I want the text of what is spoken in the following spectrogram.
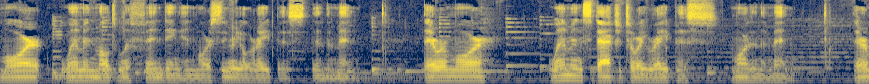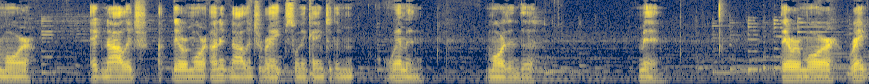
more women multiple offending and more serial rapists than the men. There were more women statutory rapists more than the men. There were more acknowledged there were more unacknowledged rapes when it came to the women more than the men. There were more rape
